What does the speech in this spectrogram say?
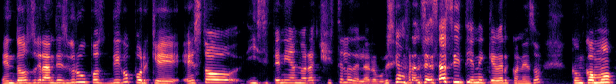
en dos grandes grupos, digo porque esto, y si tenía, no era chiste lo de la Revolución Francesa, sí tiene que ver con eso, con cómo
